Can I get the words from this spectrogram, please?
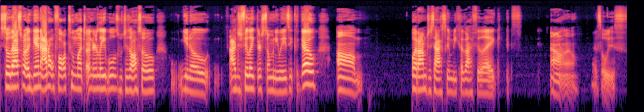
So that's why again, I don't fall too much under labels, which is also, you know, I just feel like there's so many ways it could go. Um, but I'm just asking because I feel like it's, I don't know, it's always.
